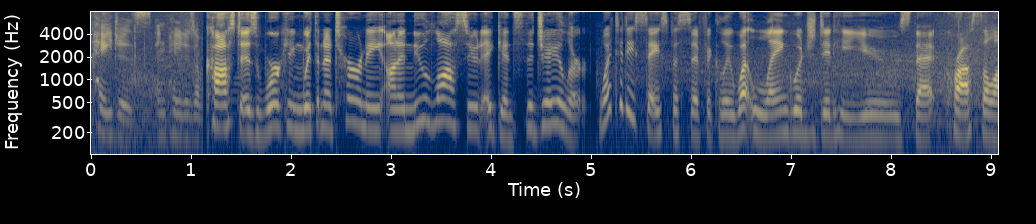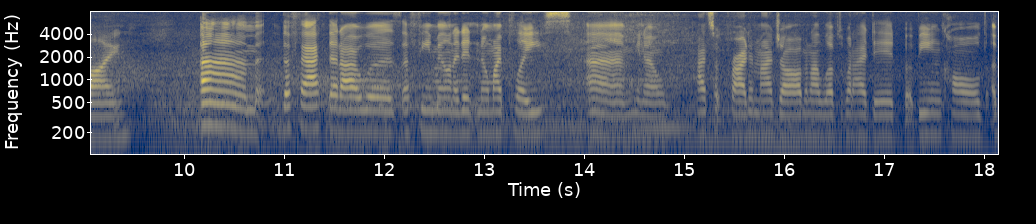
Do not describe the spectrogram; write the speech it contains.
pages and pages of. Costa is working with an attorney on a new lawsuit against the jailer. What did he say specifically? What language did he use that crossed the line? Um, the fact that I was a female and I didn't know my place. Um, you know, I took pride in my job and I loved what I did, but being called a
